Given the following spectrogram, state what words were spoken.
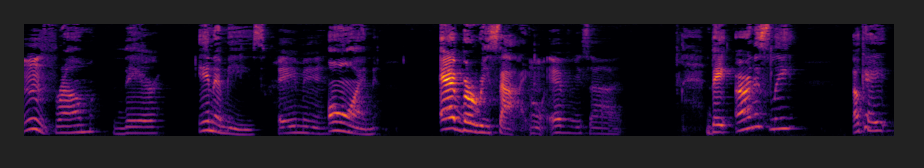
Mm. from their enemies Amen. on every side. On every side. They earnestly, okay,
